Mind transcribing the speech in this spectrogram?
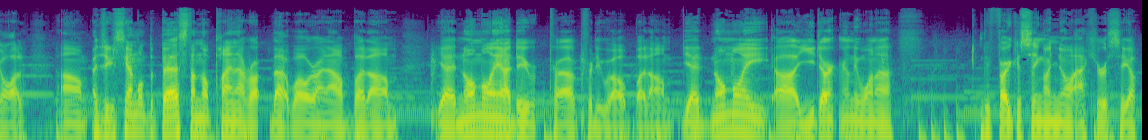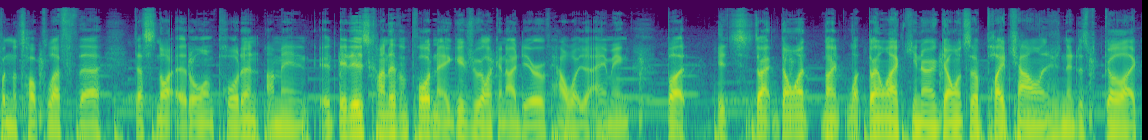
God. Um, as you can see, I'm not the best. I'm not playing that that well right now, but um, yeah, normally I do uh, pretty well. But um, yeah, normally uh, you don't really want to be focusing on your accuracy up in the top left there. That's not at all important. I mean, it, it is kind of important. It gives you like an idea of how well you're aiming, but it's don't don't don't don't like you know go into a play challenge and then just go like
